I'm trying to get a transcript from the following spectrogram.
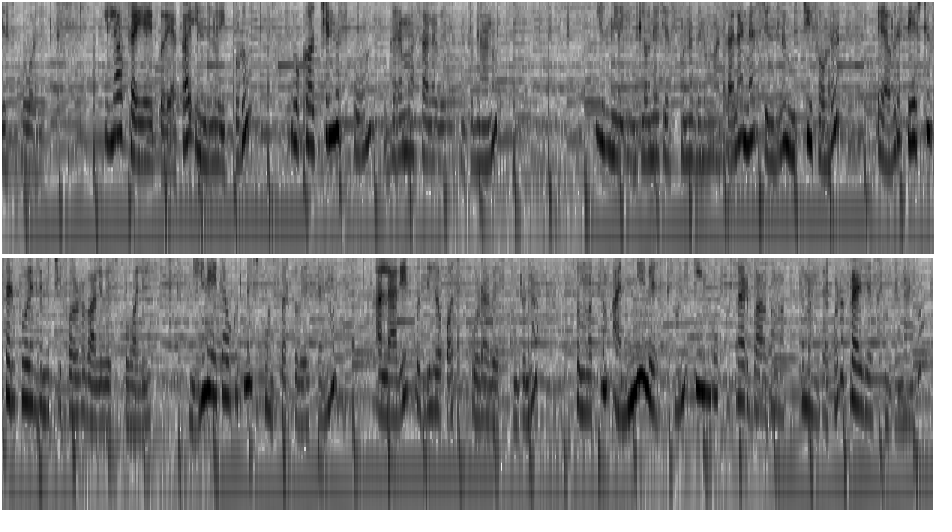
చేసుకోవాలి. ఇలా ఫ్రై అయిపోయాక ఇందులో ఇప్పుడు ఒక చిన్న స్పూన్ గరం మసాలా వేసుకుంటున్నాను. ఇది నేను ఇంట్లోనే చేసుకున్న గరం మసాలా. నెక్స్ట్ ఇందులో మిర్చి పౌడర్. ఎవరి టేస్ట్కి సరిపోయేంత మిర్చి పౌడర్ వాళ్ళు వేసుకోవాలి. నేనైతే ఒక టూ స్పూన్స్ వరకు వేసాను. అలాగే కొద్దిగా పసుపు కూడా వేసుకుంటున్నా. సో మొత్తం అన్నీ వేసుకొని ఇంకొకసారి బాగా మొత్తం అంతా కూడా ఫ్రై చేసుకుంటున్నాను.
